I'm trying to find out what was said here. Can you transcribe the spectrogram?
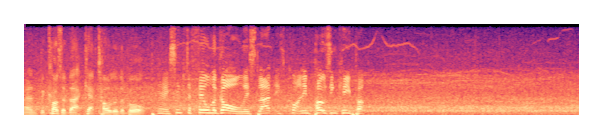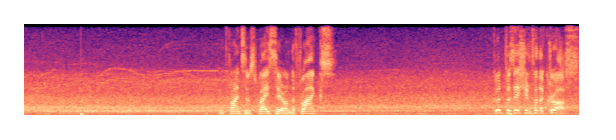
and because of that, kept hold of the ball. Yeah, he seems to fill the goal, this lad. He's quite an imposing keeper. Can find some space here on the flanks. Good position for the cross.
